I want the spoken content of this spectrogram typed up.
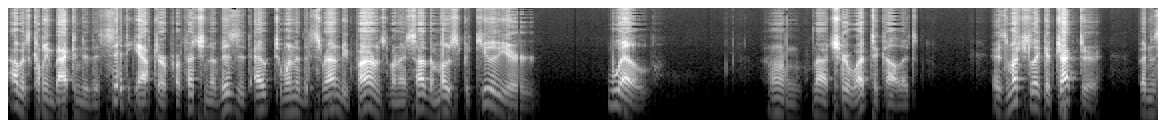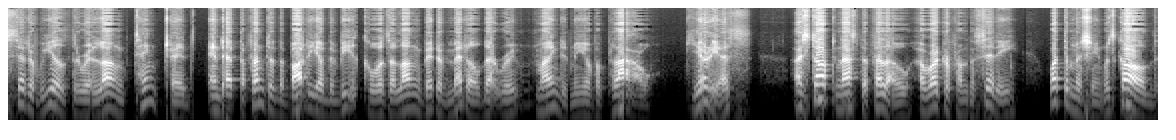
I was coming back into the city after a professional visit out to one of the surrounding farms when I saw the most peculiar... well, I'm not sure what to call it. It was much like a tractor, but instead of wheels there were long tank treads, and at the front of the body of the vehicle was a long bit of metal that reminded me of a plow. Curious, I stopped and asked the fellow, a worker from the city, what the machine was called.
